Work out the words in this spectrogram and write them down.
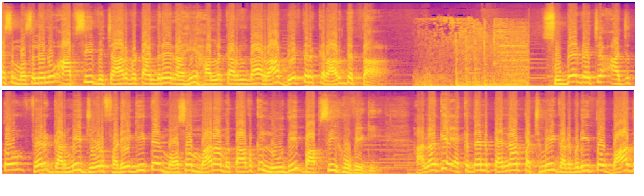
ਇਸ ਮਸਲੇ ਨੂੰ ਆਪਸੀ ਵਿਚਾਰ ਵਟਾਂਦਰੇ ਰਾਹੀਂ ਹੱਲ ਕਰਨ ਦਾ ਰਾਹ ਬਿਹਤਰ ਕਰਾਰ ਦਿੱਤਾ। ਸੂਬੇ ਵਿੱਚ ਅੱਜ ਤੋਂ ਫਿਰ ਗਰਮੀ ਜ਼ੋਰ ਫੜੇਗੀ ਤੇ ਮੌਸਮ ਮਾਹਰਾਂ ਮੁਤਾਬਕ ਲੂ ਦੀ ਵਾਪਸੀ ਹੋਵੇਗੀ। ਹਾਲਾਂਕਿ ਇੱਕ ਦਿਨ ਪਹਿਲਾਂ ਪੱਛਮੀ ਗੜਬੜੀ ਤੋਂ ਬਾਅਦ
